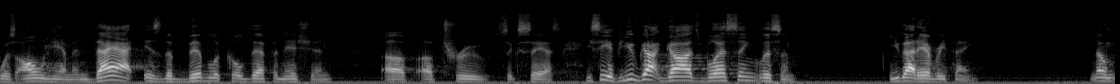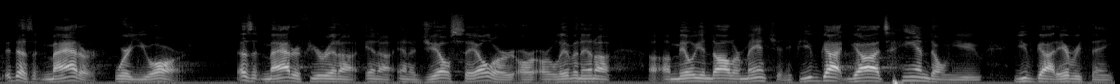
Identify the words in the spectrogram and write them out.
was on him. And that is the biblical definition of, of true success. You see, if you've got God's blessing, listen, you got everything. No, it doesn't matter where you are. It doesn't matter if you're in a, in a, in a jail cell or, or, or living in a, a million dollar mansion. If you've got God's hand on you, you've got everything.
